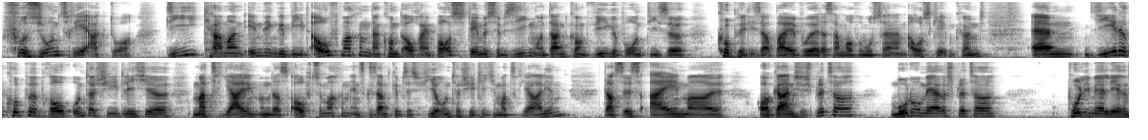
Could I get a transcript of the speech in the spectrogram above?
Fusionsreaktor. Die kann man in dem Gebiet aufmachen, dann kommt auch ein Boss, den müsst ihr besiegen und dann kommt wie gewohnt diese Kuppel, dieser Ball, wo ihr das Amorphomuster dann ausgeben könnt. Ähm, jede Kuppel braucht unterschiedliche Materialien, um das aufzumachen. Insgesamt gibt es vier unterschiedliche Materialien. Das ist einmal organische Splitter, monomere Splitter, polymerleeren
